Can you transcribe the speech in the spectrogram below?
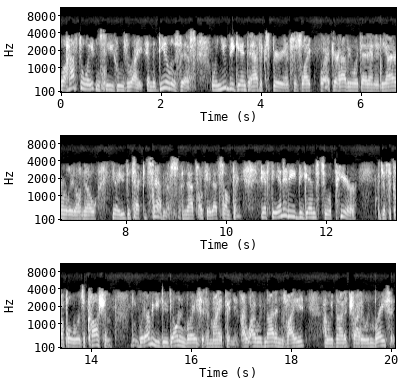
We'll have to wait and see who's right. And the deal is this. When you begin to have experiences like what you're having with that entity, and I really don't know, you know, you detected sadness, and that's, okay, that's something. If the entity begins to appear just a couple of words of caution. Whatever you do, don't embrace it, in my opinion. I, I would not invite it. I would not try to embrace it.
